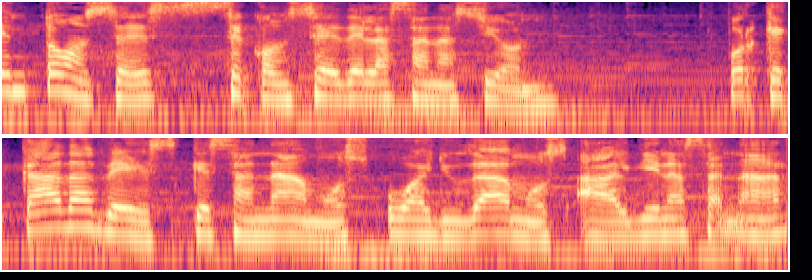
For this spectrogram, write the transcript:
entonces se concede la sanación? Porque cada vez que sanamos o ayudamos a alguien a sanar,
